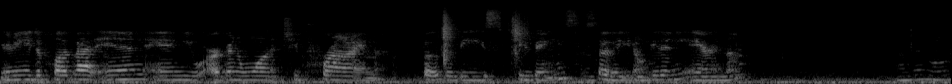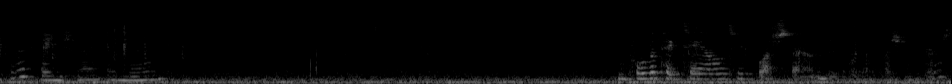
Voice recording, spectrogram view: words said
You're gonna need to plug that in and you are gonna want to prime both of these tubings so that you don't get any air in them. Turn them on for the patient and then And pull the pigtail to flush them. we're gonna push them first.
